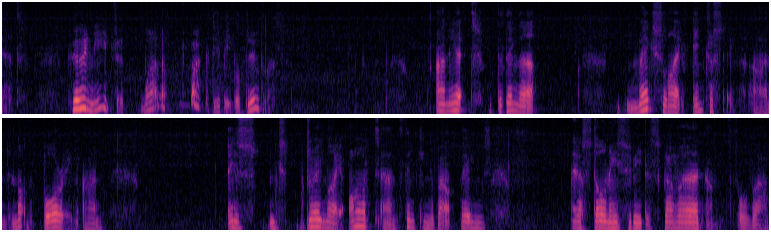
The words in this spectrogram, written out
it. Who needs it? Why the fuck do people do this? And yet, the thing that makes life interesting and not boring and is doing my art and thinking about things that still needs to be discovered and all that.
